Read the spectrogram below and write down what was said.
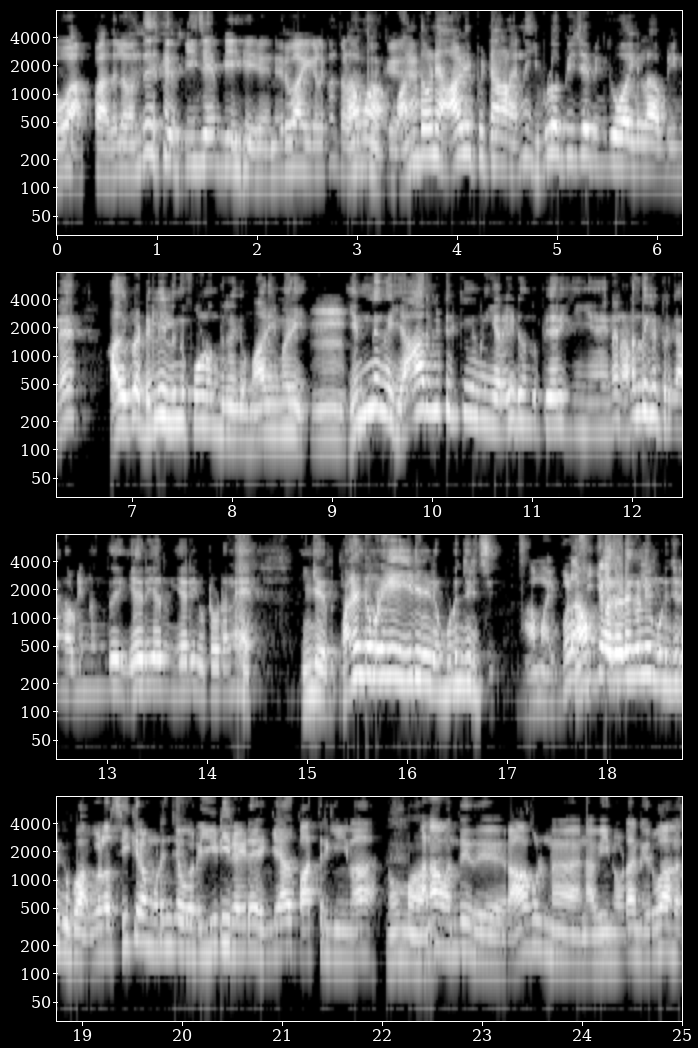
ஓ அப்ப அதுல வந்து பிஜேபி நிர்வாகிகளுக்கும் ஆமா வந்தவொடனே ஆடி போயிட்டாங்களா? என்ன இவ்வளவு பிஜேபி நிர்வாகிகளா அப்படின்னு அதுக்குள்ள டெல்லியில இருந்து போன் வந்திருக்கு மாறி மாறி. என்னங்க யார் வீட்டுக்கு நீங்க ரைடு வந்து போயிருக்கீங்க? என்ன நடந்துகிட்டு இருக்காங்க அப்படின்னு வந்து ஏறி ஏறி ஏறி விட்ட உடனே இங்க பன்னெண்டு மணிக்கே இடி ரைடு முடிஞ்சிருச்சு. ஆமா இவ்வளவு சீக்கிரம் இடங்களையும் முடிஞ்சிருக்குப்பா. இவ்வளவு சீக்கிரம் முடிஞ்ச ஒரு இடி ரைடை எங்கேயாவது பாத்திருக்கீங்களா ஆனா வந்து இது ராகுல் நவீனோட நிர்வாக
